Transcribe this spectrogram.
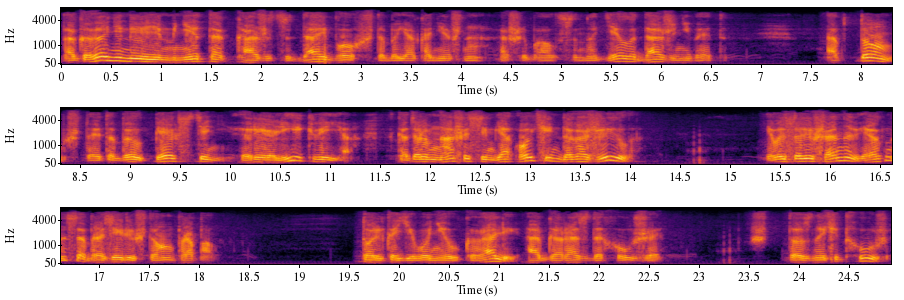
По крайней мере, мне так кажется. Дай Бог, чтобы я, конечно, ошибался. Но дело даже не в этом, а в том, что это был перстень, реликвия, которым наша семья очень дорожила. И вы совершенно верно сообразили, что он пропал. Только его не украли, а гораздо хуже. Что значит хуже?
